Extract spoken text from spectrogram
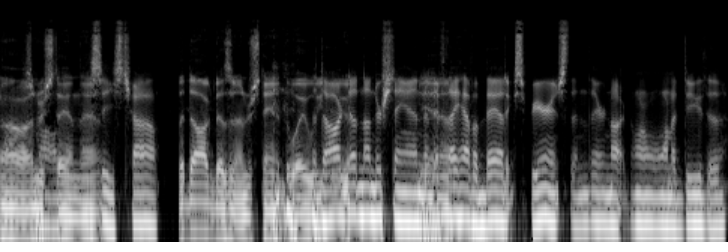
Oh, I understand that. deceased child. The dog doesn't understand it the way we The dog do. doesn't understand, and if they have a bad experience, then they're not going to want to do the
